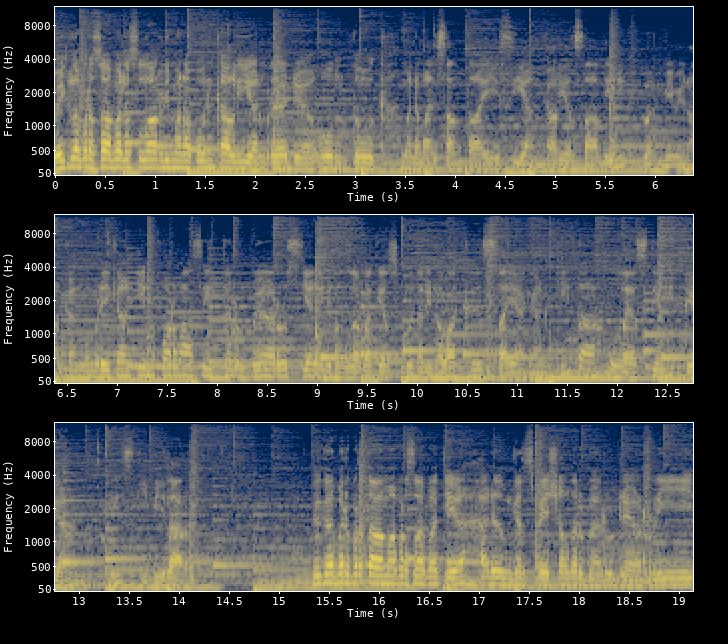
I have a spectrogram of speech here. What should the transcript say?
Baiklah persahabat Leslar di mana pun kalian berada untuk menemani santai siang kalian saat ini Bang Mimin akan memberikan informasi terbaru siang ini persahabat ya seputar idola kesayangan kita Lesti dan Rizky Bilar ke kabar pertama persahabat ya, ada unggahan spesial terbaru dari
